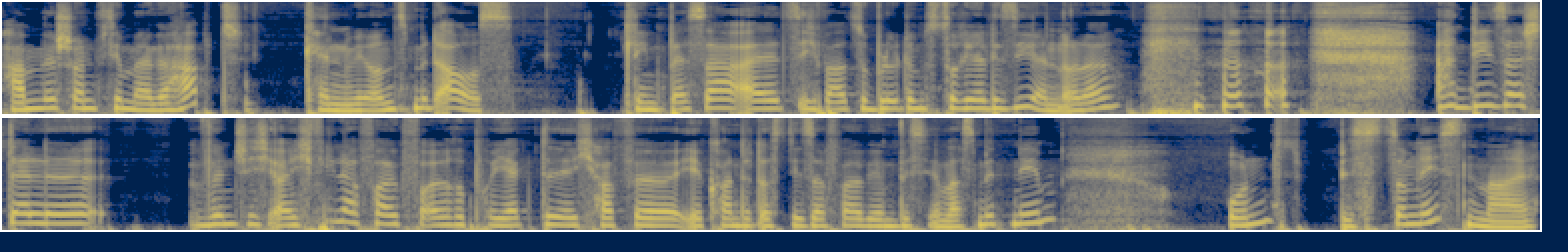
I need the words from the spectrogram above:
haben wir schon viermal gehabt, kennen wir uns mit aus. Klingt besser als ich war zu blöd, um es zu realisieren, oder? An dieser Stelle wünsche ich euch viel Erfolg für eure Projekte. Ich hoffe, ihr konntet aus dieser Folge ein bisschen was mitnehmen. Und bis zum nächsten Mal.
